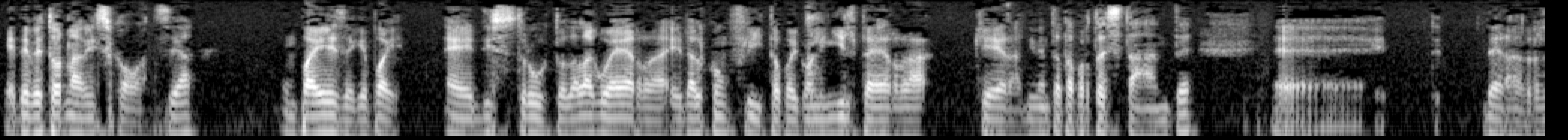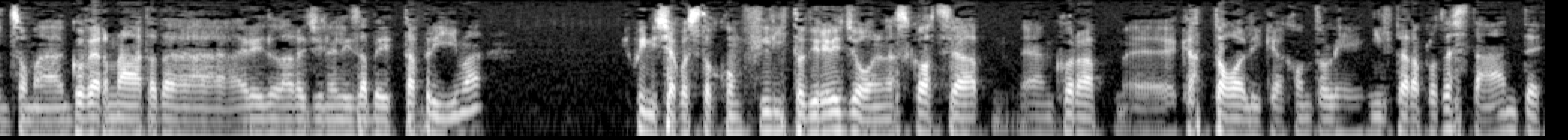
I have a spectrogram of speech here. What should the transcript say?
e deve tornare in Scozia, un paese che poi è distrutto dalla guerra e dal conflitto poi con l'Inghilterra che era diventata protestante eh, era insomma governata dalla regina Elisabetta I quindi c'è questo conflitto di religione, la Scozia è ancora eh, cattolica contro l'Inghilterra protestante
